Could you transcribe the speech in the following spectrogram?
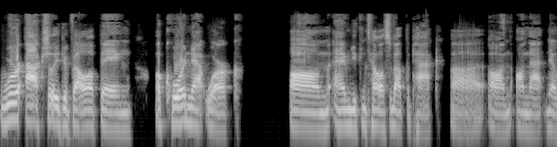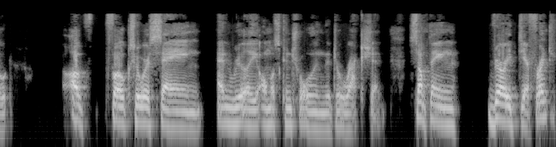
we're actually developing a core network um and you can tell us about the pack uh on on that note of folks who are saying and really almost controlling the direction. Something very different,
